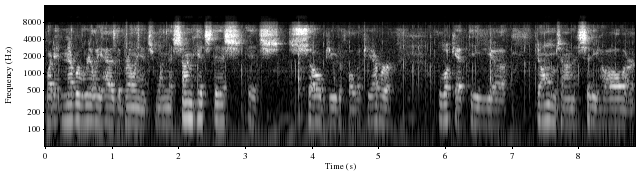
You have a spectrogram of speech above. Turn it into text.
but it never really has the brilliance. When the sun hits this it's so beautiful. If you ever look at the uh, domes on a city hall or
